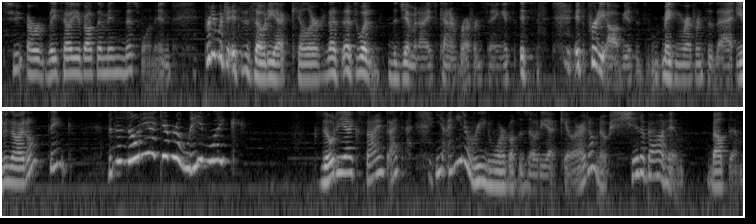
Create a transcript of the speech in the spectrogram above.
to, or they tell you about them in this one, and pretty much it's the Zodiac killer. That's that's what the Gemini is kind of referencing. It's it's it's pretty obvious. It's making reference to that, even though I don't think did the Zodiac ever leave like zodiac signs. I yeah, I need to read more about the Zodiac killer. I don't know shit about him, about them.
